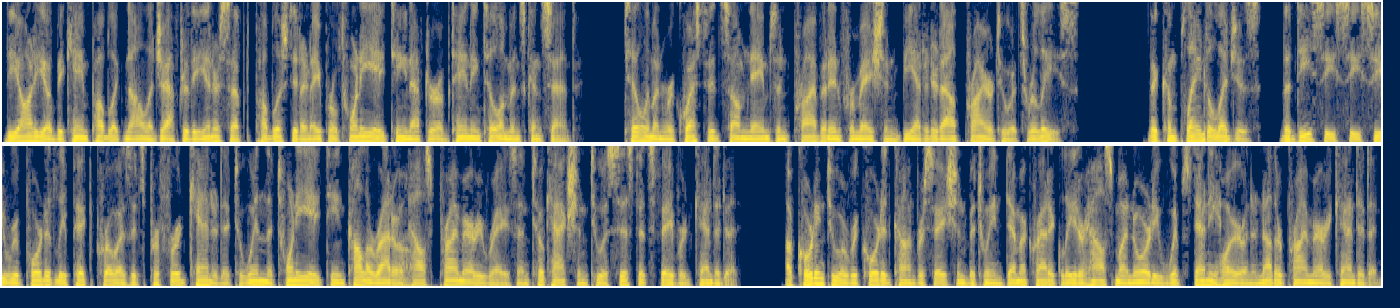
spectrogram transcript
The audio became public knowledge after The Intercept published it in April 2018 after obtaining Tillemann's consent. Tillemann requested some names and private information be edited out prior to its release. The complaint alleges, the DCCC reportedly picked Crow as its preferred candidate to win the 2018 Colorado House primary race and took action to assist its favored candidate. According to a recorded conversation between Democratic leader House Minority Whip Steny Hoyer and another primary candidate,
